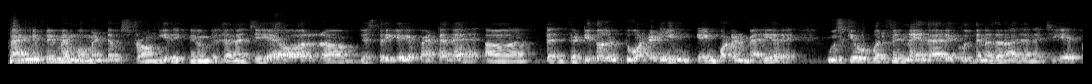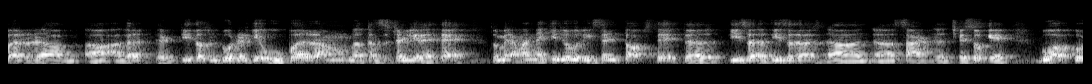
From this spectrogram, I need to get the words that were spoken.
बैंक निफ्टी में मोमेंटम स्ट्रांग ही देखने को मिल जाना चाहिए और जिस तरीके के पैटर्न है थर्टी थाउज़ेंड टू हंड्रेड ही इंपॉर्टेंट बैरियर है। उसके ऊपर फिर नए दायरे खुलते नज़र आ जाने चाहिए। पर अगर थर्टी थाउज़ेंड टू हंड्रेड के ऊपर हम कंसिस्टेंटली रहते हैं तो मेरा मानना है कि जो रिसेंट टॉप्स थे तीस तीस हज़ार साठ, छह सौ के, वो आपको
